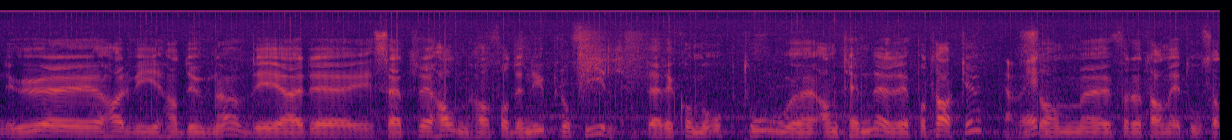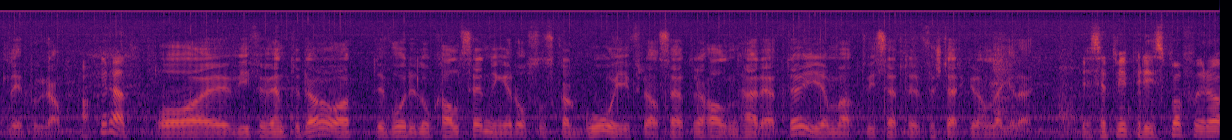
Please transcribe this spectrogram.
nå uh, har vi hatt dugnad. Det er, eh, Sætrehallen har fått en ny profil der det kommer opp to eh, antenner på taket Ja som, eh, for å ta ned to satellittprogram. Akkurat. Og eh, vi forventer da at våre lokalsendinger også skal gå fra Setrehallen heretter, i og med at vi setter forsterkeranlegget der. Det setter vi pris på for å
